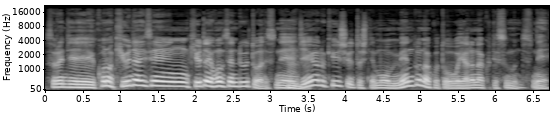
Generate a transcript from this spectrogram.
それでこの九大線九大本線ルートはですね、うん。JR 九州としても面倒なことをやらなくて済むんですね。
